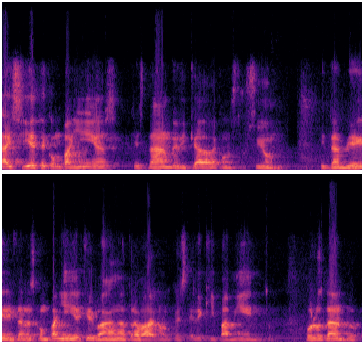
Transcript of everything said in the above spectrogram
hay siete compañías que están dedicadas a la construcción y también están las compañías que van a trabajar con lo que es el equipamiento. Por lo tanto,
